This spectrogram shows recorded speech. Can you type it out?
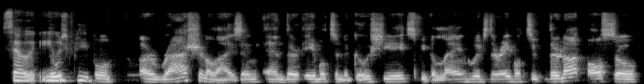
So you, those people are rationalizing and they're able to negotiate, speak a language. They're able to. They're not also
